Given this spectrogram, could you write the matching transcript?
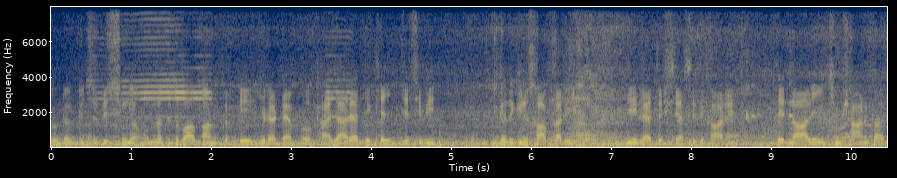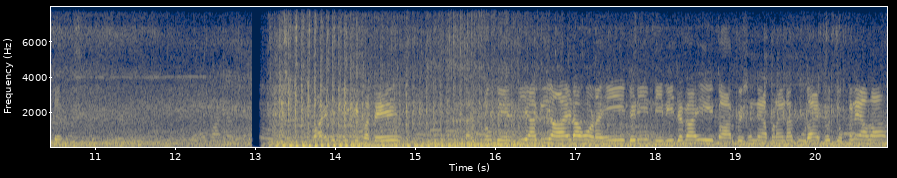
ਤੋਂ ਡਾਕਟਰ ਜਸਬੀਰ ਸਿੰਘ ਆ, ਉਹਨਾਂ 'ਤੇ ਦਬਾਅ ਪਾਉਣ ਕਰਕੇ ਜਿਹੜਾ ਡੈਂਪ ਉਠਾਇਆ ਜਾ ਰਿਹਾ। ਦੇਖਿਆ ਜੀਸੀਬੀ ਗੰਦਗੀ ਨੂੰ ਸਾਫ਼ ਕਰ ਰਹੀ ਹੈ। ਜੀ ਲੈ ਤੁਸੀਂ ਸਿਆਸੀ ਦਿਖਾ ਰਹੇ ਹਾਂ। ਤੇ ਨਾਲ ਹੀ ਸ਼ਮਸ਼ਾਨ ਘਾਟ ਹੈ। ਵਾਹਿਗੁਰੂ ਜੀ ਕੀ ਫਤਿਹ। ਨੂੰ ਬੇਨਤੀ ਆ ਕਿ ਆ ਜਿਹੜਾ ਹੁਣ ਅਸੀਂ ਜਿਹੜੀ ਨੀਵੀਂ ਜਗ੍ਹਾ ਸੀ ਕਾਰਪੋਰੇਸ਼ਨ ਨੇ ਆਪਣਾ ਜਿਹੜਾ ਕੂੜਾ ਇੱਥੋਂ ਚੁੱਕ ਲਿਆ ਵਾ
